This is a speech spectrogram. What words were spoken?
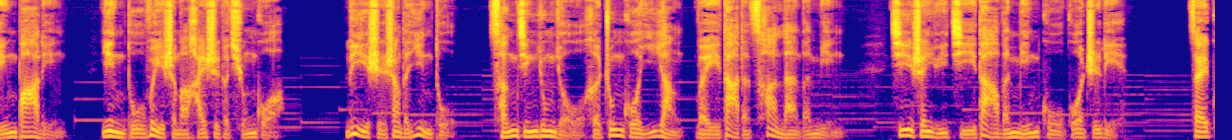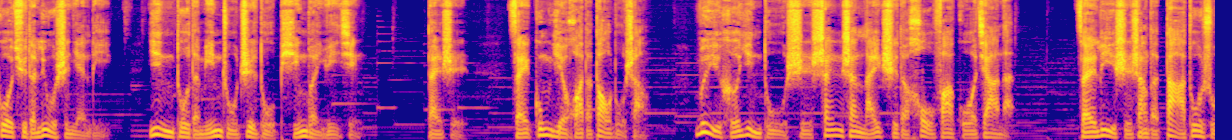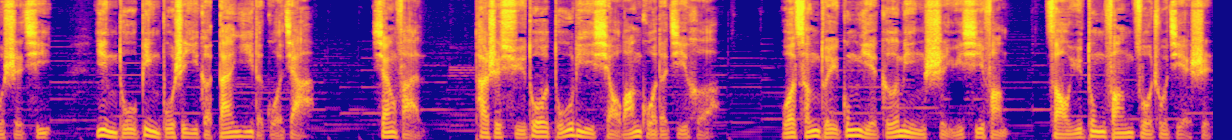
零八零，印度为什么还是个穷国？历史上的印度曾经拥有和中国一样伟大的灿烂文明，跻身于几大文明古国之列。在过去的六十年里，印度的民主制度平稳运行。但是，在工业化的道路上，为何印度是姗姗来迟的后发国家呢？在历史上的大多数时期，印度并不是一个单一的国家，相反。它是许多独立小王国的集合。我曾对工业革命始于西方，早于东方做出解释。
